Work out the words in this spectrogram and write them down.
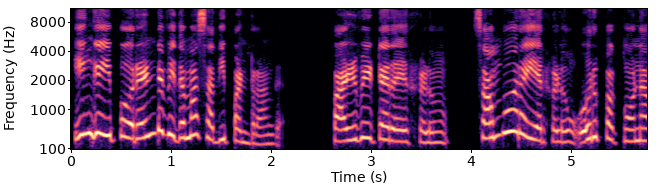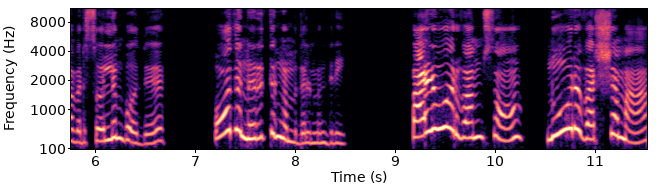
இங்க இப்போ ரெண்டு விதமா சதி பண்றாங்க. பழுவேட்டரையர்களும் சம்பூரையர்களும் ஒரு பக்கம்னு அவர் சொல்லும்போது போது நிறுத்துங்க முதல் மந்திரி. பழுவூர் வம்சம் நூறு வருஷமா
